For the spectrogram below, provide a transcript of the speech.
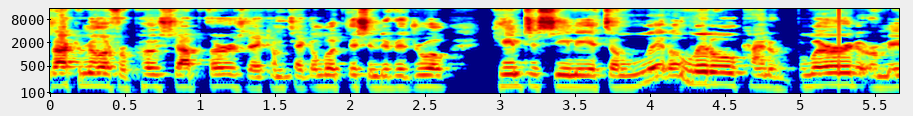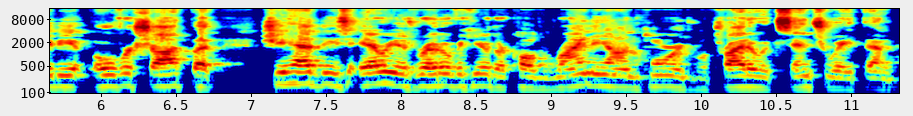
Dr. Miller for Post Op Thursday. Come take a look. This individual came to see me. It's a little, little kind of blurred or maybe overshot, but she had these areas right over here. They're called rhinion horns. We'll try to accentuate them.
